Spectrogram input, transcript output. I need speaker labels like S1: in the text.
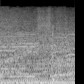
S1: voice.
